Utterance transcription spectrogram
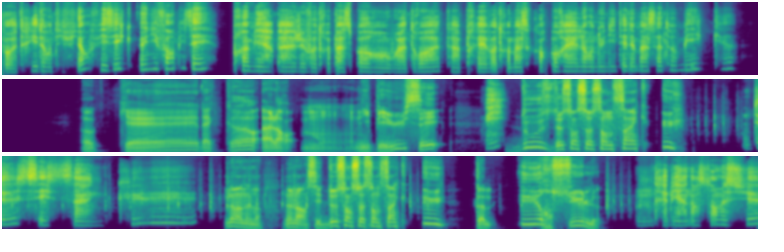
Votre identifiant physique uniformisé. Première page de votre passeport en haut à droite, après votre masse corporelle en unité de masse atomique. Ok, d'accord. Alors, mon IPU c'est Oui 12265U. 2C5Q. Non, non, non, non, non, c'est 265U, comme Ursule. Hmm, Très bien, un instant, monsieur.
